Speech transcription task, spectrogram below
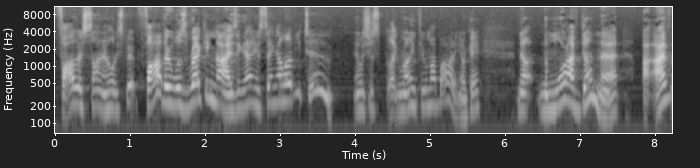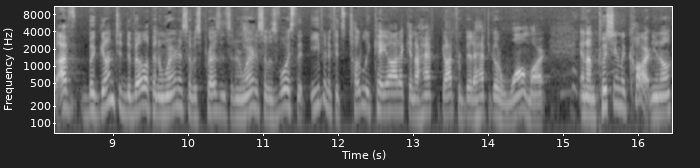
Father, Son, and Holy Spirit, Father was recognizing that. He was saying, I love you too. And it was just like running through my body, okay? Now, the more I've done that, I've, I've begun to develop an awareness of his presence and an awareness of his voice that even if it's totally chaotic and I have, God forbid, I have to go to Walmart and I'm pushing the cart, you know,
